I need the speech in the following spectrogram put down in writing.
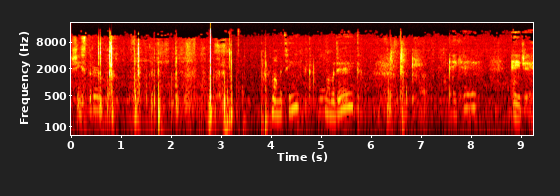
She's through. Mama T, Mama J, KK, AJ.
